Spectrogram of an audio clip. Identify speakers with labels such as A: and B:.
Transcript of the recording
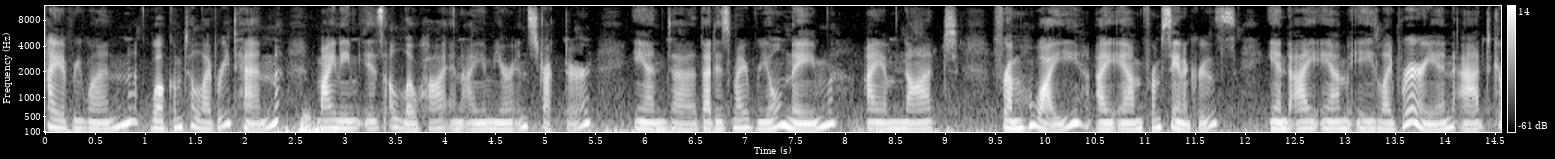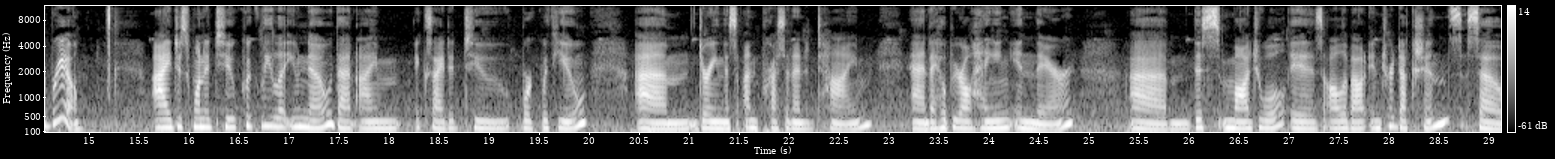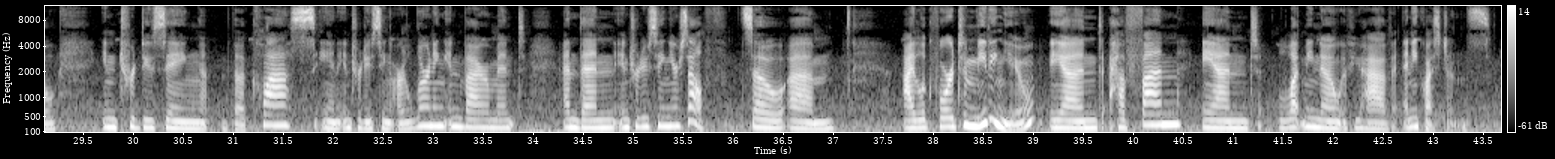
A: Hi everyone, welcome to Library 10. My name is Aloha and I am your instructor and uh, that is my real name. I am not from Hawaii, I am from Santa Cruz and I am a librarian at Cabrillo. I just wanted to quickly let you know that I'm excited to work with you um, during this unprecedented time and I hope you're all hanging in there. Um, this module is all about introductions, so introducing the class and introducing our learning environment and then introducing yourself. So um, I look forward to meeting you and have fun and let me know if you have any questions.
